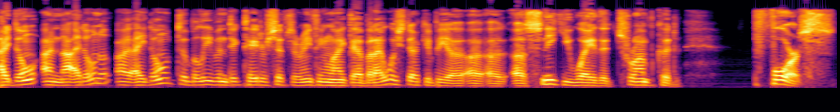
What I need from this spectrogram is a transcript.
I don't. I'm not. I don't. I don't believe in dictatorships or anything like that. But I wish there could be a, a, a sneaky way that Trump could force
